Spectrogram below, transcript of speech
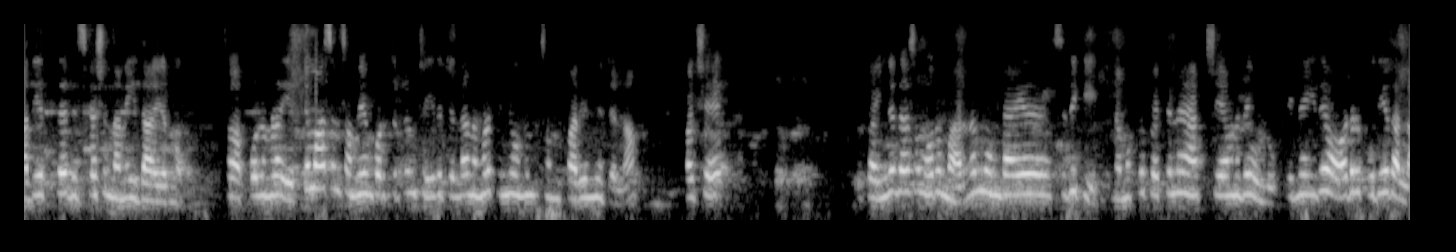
ആദ്യത്തെ ഡിസ്കഷൻ തന്നെ ഇതായിരുന്നു. സോ അപ്പോൾ നമ്മൾ എട്ട് മാസം സമയം കൊടുത്തിട്ടും ചെയ്തിട്ടില്ല. നമ്മൾ പിന്നെ ഒന്നും പറയുന്നിട്ടില്ല പക്ഷേ കഴിഞ്ഞ ദിവസം ഒരു മരണം ഉണ്ടായ സ്ഥിതിക്ക് നമുക്ക് പെട്ടെന്ന് ആക്ട് ചെയ്യാവുന്നതേ ഉള്ളൂ. പിന്നെ ഇത് ഓർഡർ പുതിയതല്ല.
